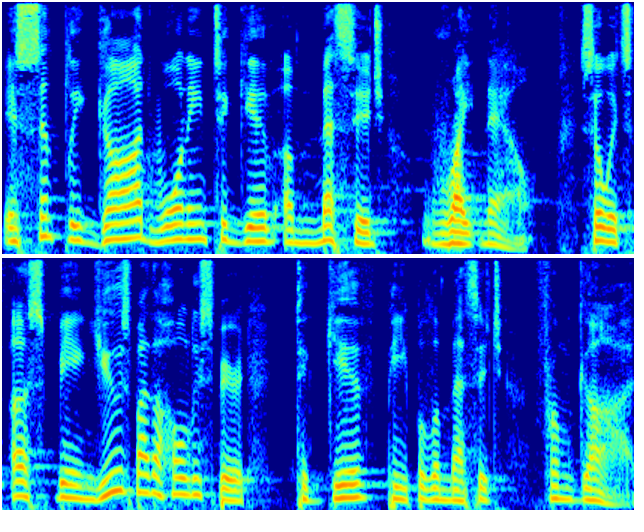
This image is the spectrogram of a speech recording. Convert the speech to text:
is simply God wanting to give a message right now. So it's us being used by the Holy Spirit to give people a message from God.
